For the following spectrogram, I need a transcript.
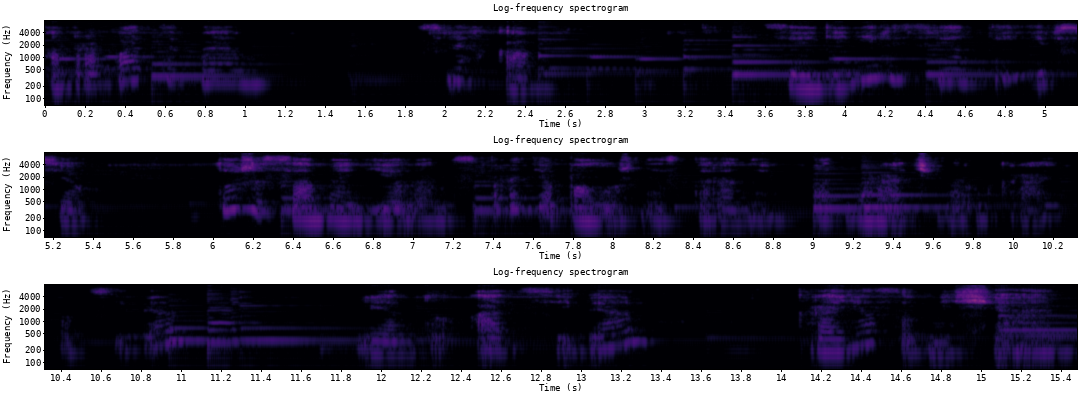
обрабатываем слегка. Соединили с лентой и все. То же самое делаем с противоположной стороны. Подворачиваем край от себя, ленту от себя, края совмещаем.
